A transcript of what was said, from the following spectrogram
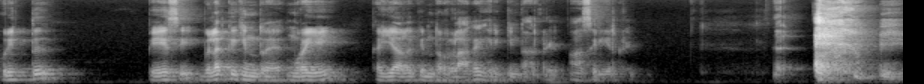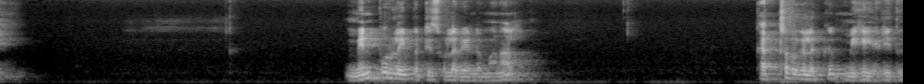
குறித்து பேசி விளக்குகின்ற முறையை கையாளுகின்றவர்களாக இருக்கின்றார்கள் ஆசிரியர்கள். மென்பொருளை பற்றி சொல்ல வேண்டுமானால் கற்றவர்களுக்கு மிக எளிது.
